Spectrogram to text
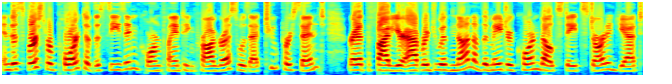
In this first report of the season, corn planting progress was at 2%, right at the five year average, with none of the major Corn Belt states started yet.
